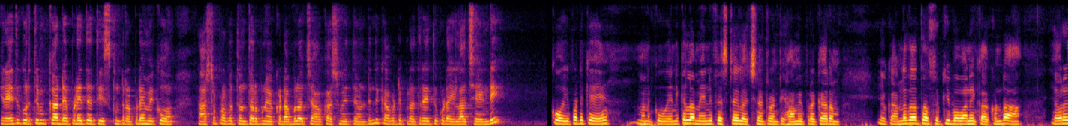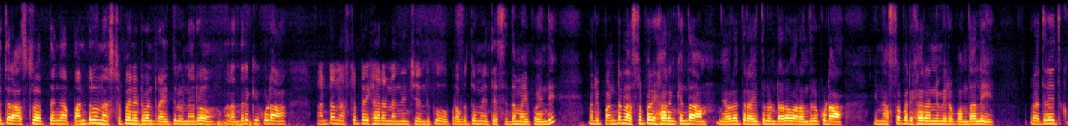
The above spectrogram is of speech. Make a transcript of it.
ఈ రైతు గుర్తింపు కార్డు ఎప్పుడైతే తీసుకుంటారో అప్పుడే మీకు రాష్ట్ర ప్రభుత్వం తరపున యొక్క డబ్బులు వచ్చే అవకాశం అయితే ఉంటుంది. కాబట్టి ప్రతి రైతు కూడా ఇలా చేయండి. కో ఇప్పటికే మనకు ఎన్నికల మేనిఫెస్టోలో వచ్చినటువంటి హామీ ప్రకారం ఈ యొక్క అన్నదాత సుఖీభవానే కాకుండా ఎవరైతే రాష్ట్ర వ్యాప్తంగా పంటలు నష్టపోయినటువంటి రైతులు ఉన్నారో వారందరికీ కూడా పంట నష్టపరిహారాన్ని అందించేందుకు ప్రభుత్వం అయితే సిద్ధమైపోయింది. మరి పంట నష్టపరిహారం కింద ఎవరైతే రైతులు ఉంటారో వారందరూ కూడా ఈ నష్టపరిహారాన్ని మీరు పొందాలి. ప్రతి రైతుకు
